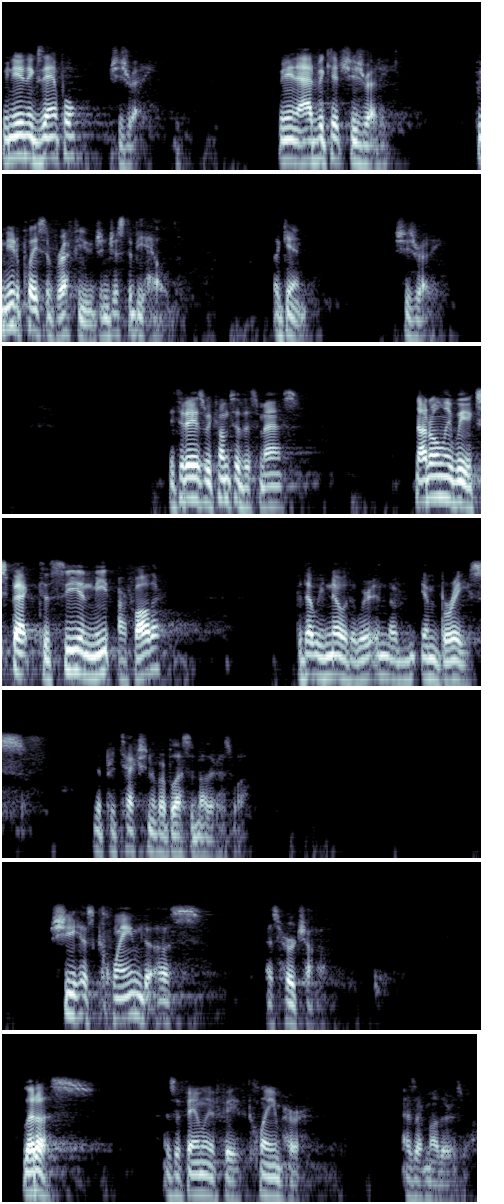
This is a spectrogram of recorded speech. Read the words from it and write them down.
We need an example, she's ready. We need an advocate, she's ready. We need a place of refuge and just to be held, again, she's ready. And today, as we come to this Mass, not only we expect to see and meet our Father, but that we know that we're in the embrace, the protection of our Blessed Mother as well. She has claimed us as her child. Let us, as a family of faith, claim her as our mother as well.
